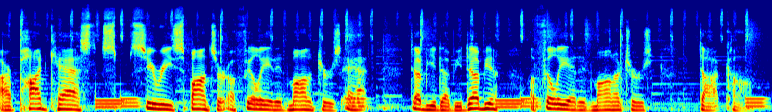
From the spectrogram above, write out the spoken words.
our podcast series sponsor, Affiliated Monitors, at www.affiliatedmonitors.com.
